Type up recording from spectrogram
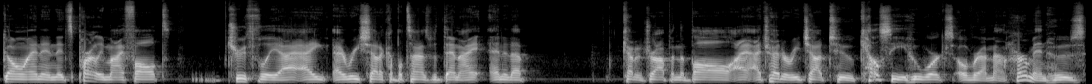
going, and it's partly my fault. Truthfully, I, I, I reached out a couple times, but then I ended up kind of dropping the ball. I, I tried to reach out to Kelsey, who works over at Mount Hermon, who's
